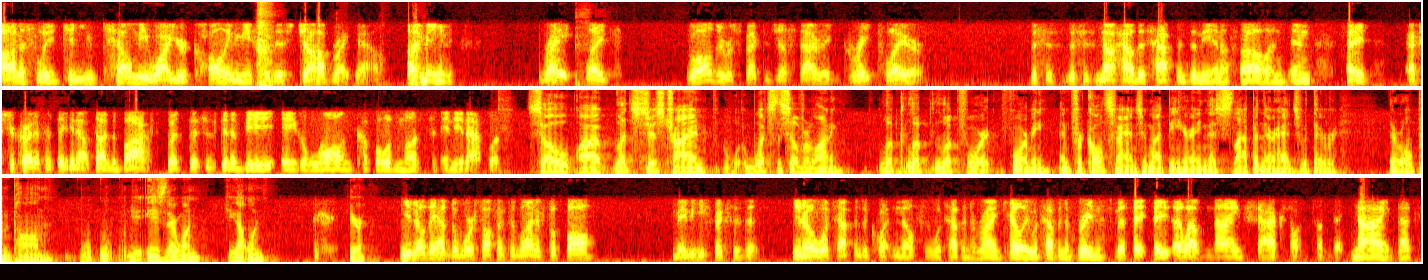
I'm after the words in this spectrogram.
honestly, can you tell me why you're calling me for this job right now? I mean, right? Like, with all due respect to Jeff Saturday, great player. This is this is not how this happens in the NFL. And and hey, extra credit for thinking outside the box, but this is going to be a long couple of months in Indianapolis. So uh, let's just try and what's the silver lining? Look look look for it for me and for Colts fans who might be hearing this, slapping their heads with their their open palm. Is there one? You got one here? You know they have the worst offensive line in football. Maybe he fixes it. You know what's happened to Quenton Nelson? What's happened to Ryan Kelly? What's happened to Braden Smith? They they allowed nine sacks on Sunday. Nine. That's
